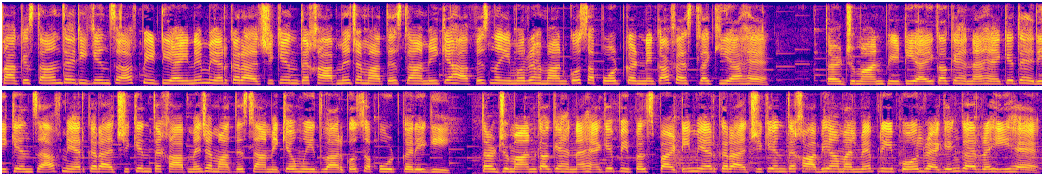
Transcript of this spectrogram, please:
पाकिस्तान तहरीक इंसाफ, पीटीआई ने मेयर कराची के इंतखब में जमात इस्लामी के हाफिज नईमान को सपोर्ट करने का फैसला किया है। तर्जुमान पीटीआई का कहना है कि तहरीक इंसाफ मेयर कराची के इंतखब में जमात इस्लामी के उम्मीदवार को सपोर्ट करेगी। तर्जुमान का कहना है कि पीपल्स पार्टी मेयर कराची के इंतबी अमल में प्री पोल रैगिंग कर रही है।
